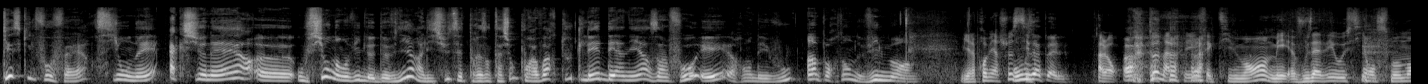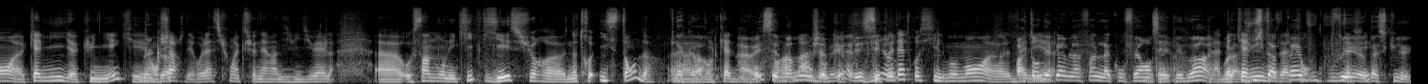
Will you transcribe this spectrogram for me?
Qu'est-ce qu'il faut faire si on est actionnaire euh, ou si on a envie de le devenir à l'issue de cette présentation pour avoir toutes les dernières infos et rendez-vous importants de Villemorin Bien, la première chose, on vous appelle. Alors, on peut m'appeler effectivement, mais vous avez aussi en ce moment euh, Camille Cunier, qui est en charge des relations actionnaires individuelles euh, au sein de mon équipe, qui est sur euh, notre e-stand dans le cadre ah oui, c'est le moment jamais. C'est hein. peut-être aussi le moment. Attendez quand même la fin de la conférence avec Edouard. juste après, vous pouvez basculer.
